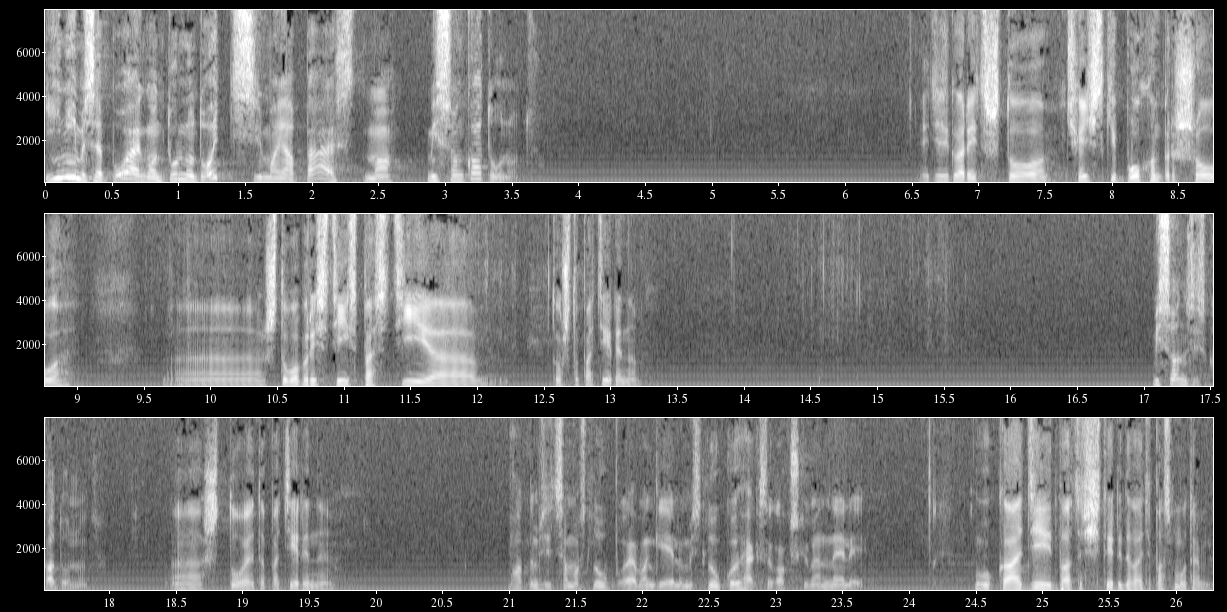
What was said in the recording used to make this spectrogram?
inimese poeg on tulnud otsima ja päästma , mis on kadunud И здесь говорится, что человеческий Бог, Он пришел, э, чтобы обрести и спасти э, то, что потеряно. mis on siis kadunud ? Э, Что это потерянное? vaatame siitsamast Luuka evangeeliumist , Luuka üheksa kakskümmend neli . Лука 9.24, давайте посмотрим.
